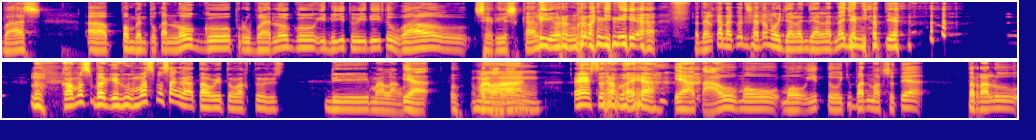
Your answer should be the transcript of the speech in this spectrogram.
bahas eh, pembentukan logo perubahan logo ini itu ini itu wow serius sekali orang-orang ini ya padahal kan aku di sana mau jalan-jalan aja niatnya Loh, kamu sebagai humas masa nggak tahu itu waktu di Malang? ya oh, ke Malang. Eh, Surabaya. ya tahu mau mau itu cuman maksudnya terlalu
